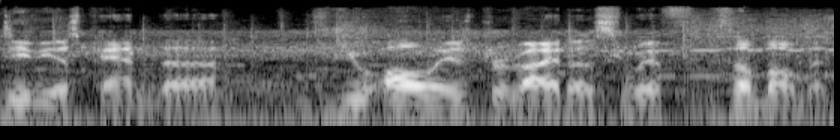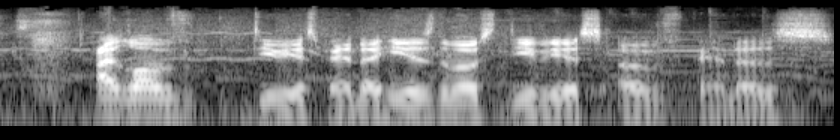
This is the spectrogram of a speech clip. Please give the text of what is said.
Devious Panda, you always provide us with the moments. I love Devious Panda. He is the most devious of pandas.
